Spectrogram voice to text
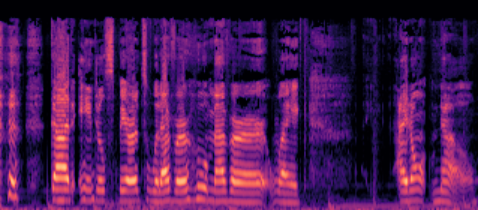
God, angel, spirits, whatever, whomever, like, I don't know.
